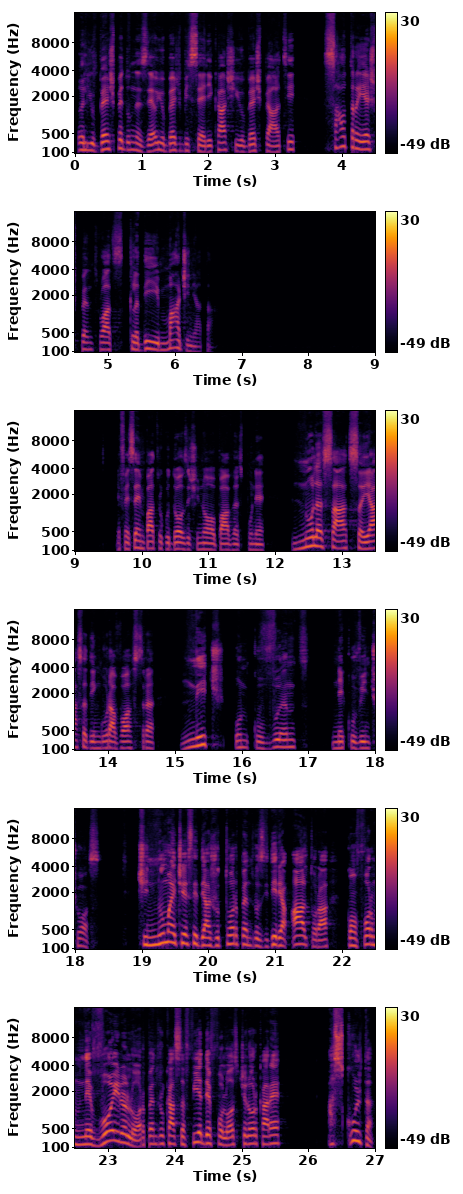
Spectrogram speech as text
îl iubești pe Dumnezeu, iubești biserica și iubești pe alții, sau trăiești pentru a-ți clădi imaginea ta? Efeseni 4 cu 29, Pavel spune, nu lăsați să iasă din gura voastră nici un cuvânt necuvincios, ci numai ce este de ajutor pentru zidirea altora, conform nevoilor lor, pentru ca să fie de folos celor care ascultă.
